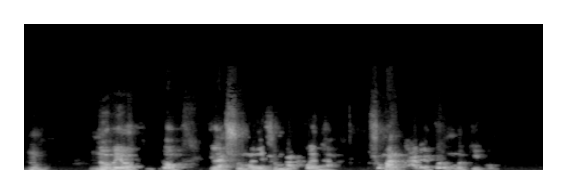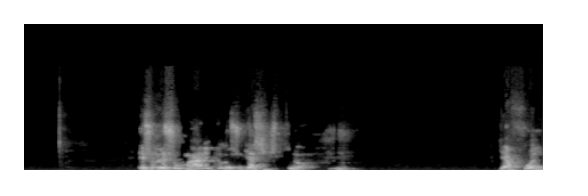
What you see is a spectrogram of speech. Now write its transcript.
¿no? No veo yo que la suma de sumar pueda... Sumar, a ver, por un motivo. Eso de sumar y todo eso ya existió. Ya fue.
